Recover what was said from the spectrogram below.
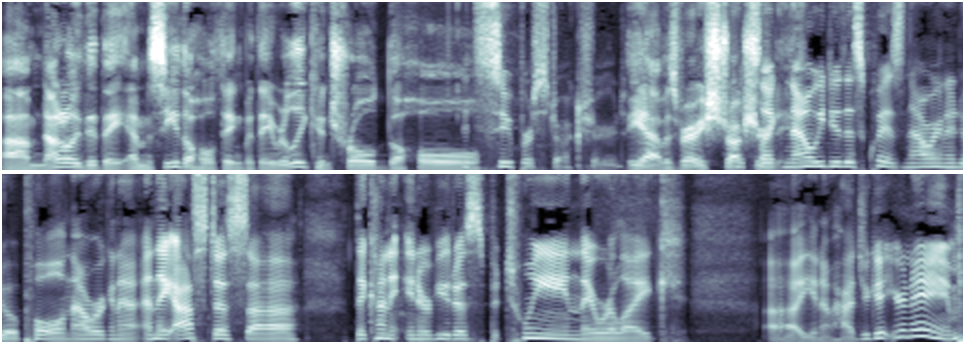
um, not only did they MC the whole thing, but they really controlled the whole. it's super structured yeah, it was very it's structured. like now we do this quiz now we're gonna do a poll now we're gonna and they asked us uh they kind of interviewed us between they were like uh, you know, how'd you get your name?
